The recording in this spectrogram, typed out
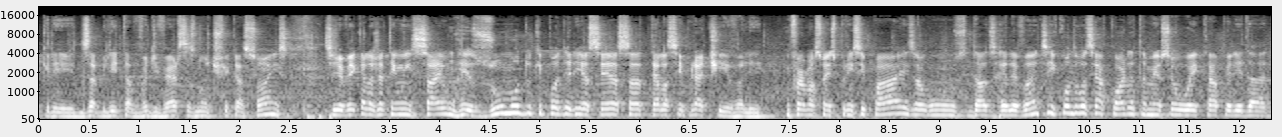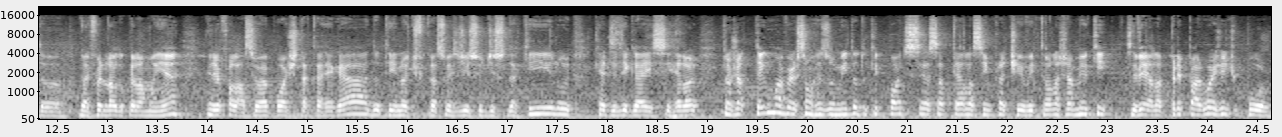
que ele desabilita diversas notificações, você já vê que ela já tem um ensaio, um resumo do que poderia ser essa tela sempre ativa ali. Informações principais, alguns dados relevantes, e quando você acorda também o seu wake up ali da, do, do iPhone logo pela manhã, ele vai falar: seu iPod está carregado, tem notificações disso, disso, daquilo, quer desligar esse relógio. Então já tem uma versão resumida do que pode ser essa tela sempre ativa. Então ela já meio que. Você vê, ela preparou a gente por.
